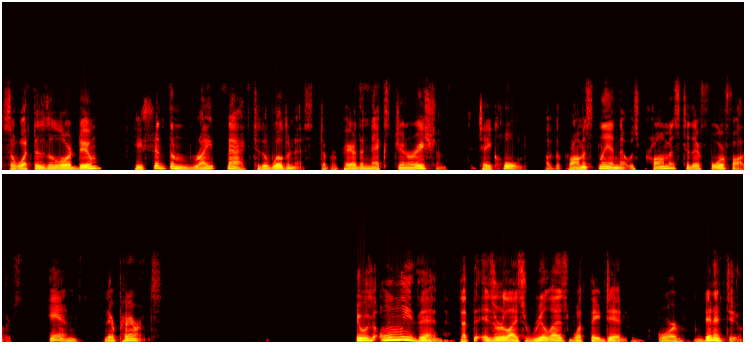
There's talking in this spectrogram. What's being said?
So, what does the Lord do? He sent them right back to the wilderness to prepare the next generation to take hold of the promised land that was promised to their forefathers and their parents. It was only then that the Israelites realized what they did or didn't do.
